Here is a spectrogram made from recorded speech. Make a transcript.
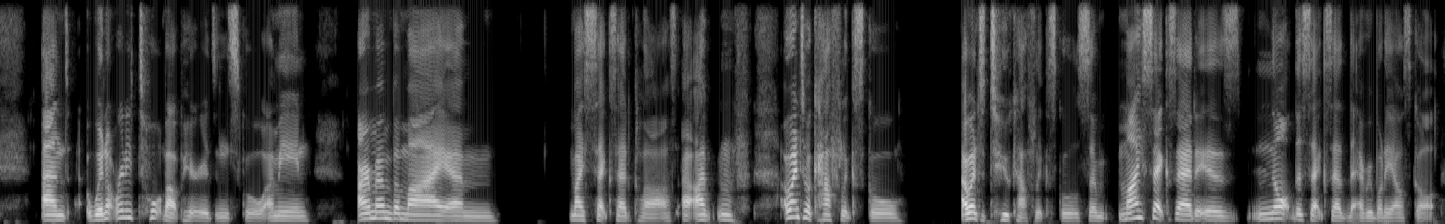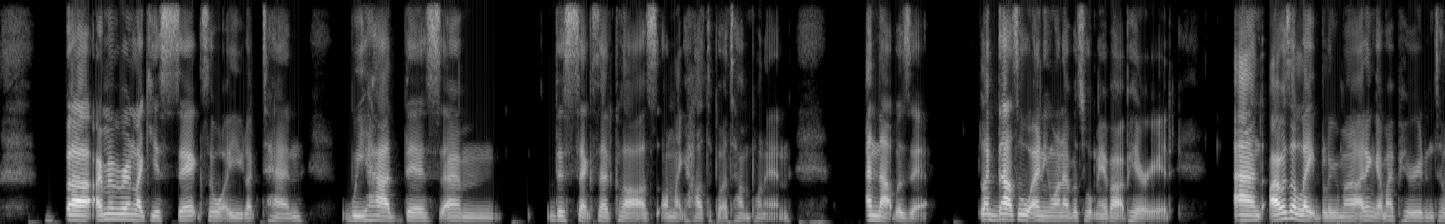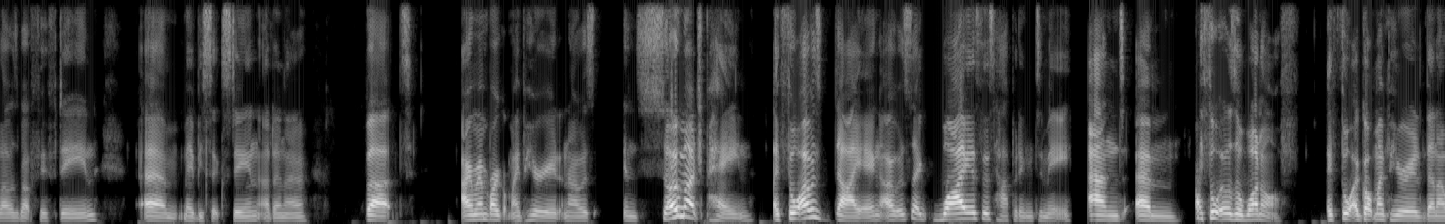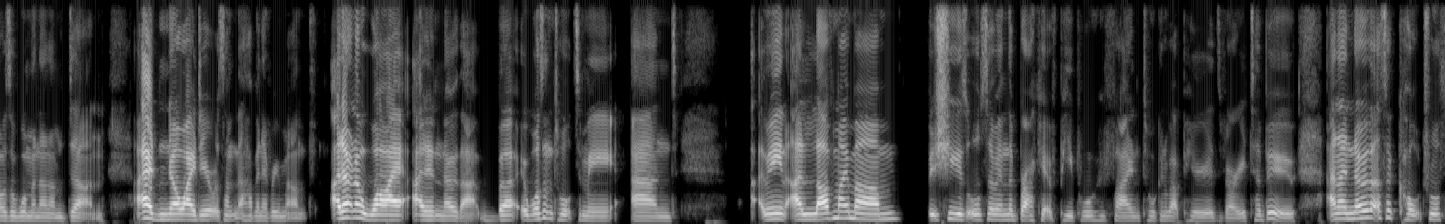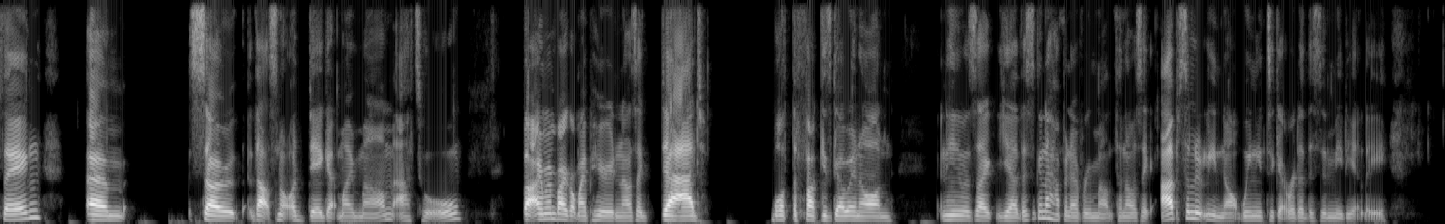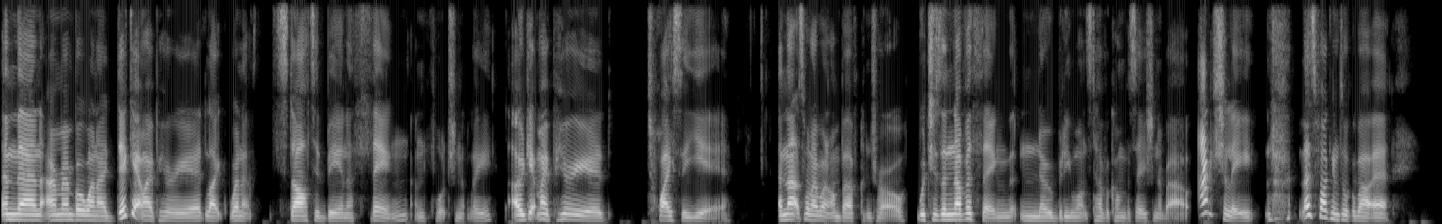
And we're not really taught about periods in school. I mean, I remember my um my sex ed class. I I, mm, I went to a Catholic school I went to two Catholic schools, so my sex ed is not the sex ed that everybody else got. But I remember in like year six, or what are you, like 10, we had this um this sex ed class on like how to put a tampon in. And that was it. Like that's all anyone ever taught me about period. And I was a late bloomer. I didn't get my period until I was about 15, um, maybe 16, I don't know. But I remember I got my period and I was in so much pain. I thought I was dying. I was like, why is this happening to me? And um, I thought it was a one off. I thought I got my period, then I was a woman and I'm done. I had no idea it was something that happened every month. I don't know why I didn't know that, but it wasn't taught to me. And I mean, I love my mom, but she is also in the bracket of people who find talking about periods very taboo. And I know that's a cultural thing. Um, so that's not a dig at my mom at all. But I remember I got my period and I was like, Dad, what the fuck is going on? And he was like, Yeah, this is going to happen every month. And I was like, Absolutely not. We need to get rid of this immediately. And then I remember when I did get my period, like when it started being a thing, unfortunately, I would get my period twice a year. And that's when I went on birth control, which is another thing that nobody wants to have a conversation about. Actually, let's fucking talk about it.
